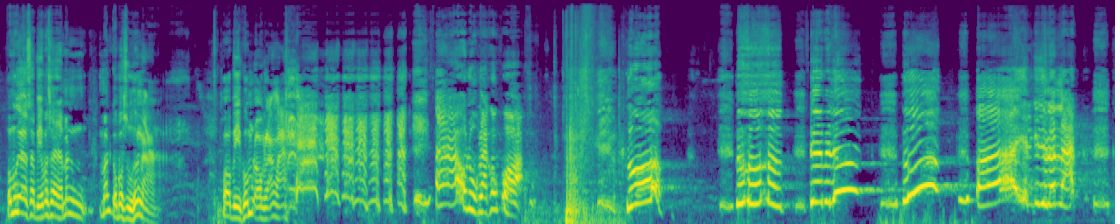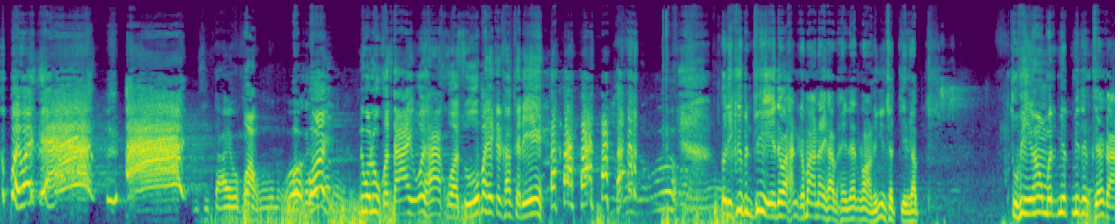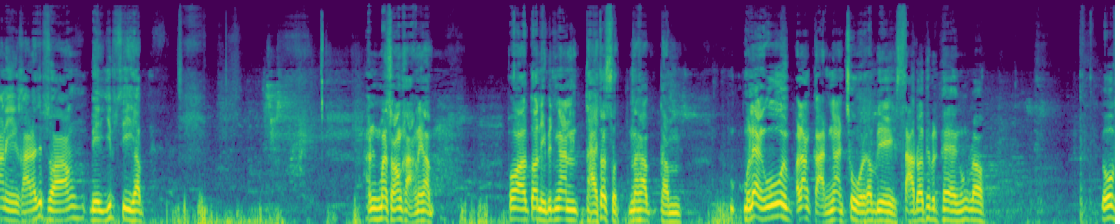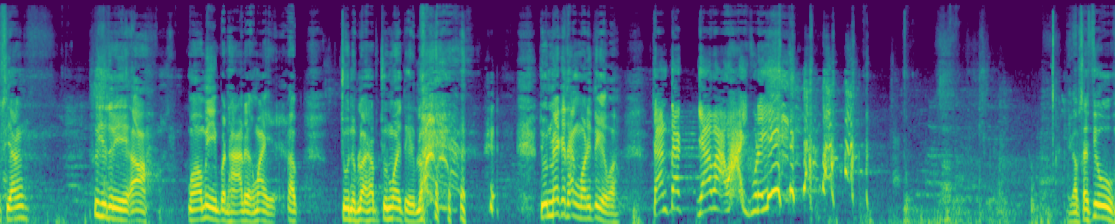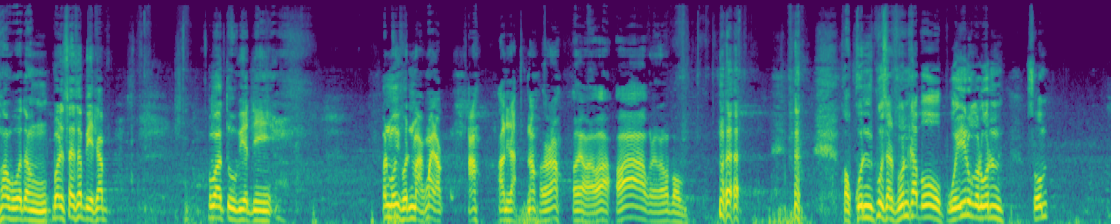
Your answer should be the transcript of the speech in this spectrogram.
ผมเคยเอาสเบดมาใส่แล้วมันมันก็บ่สู่ข้างหน้าพอเบียดผมออกหลังหลัง อ้าวลูกหลักของพ่อลูกลูกเดินไปลูกลูกเอ้ยเห็นกันอยู่นั้นหลังก็ปล่อยไว้เสียอ้ายสิตายว้าวโอ้ยนึกว่าลูกคนตายโอ้ยห้าขวบสูมาเฮ็ดกันครั้งจะดีตัวนี้คือเป็นพี่เอแต่ว่าหันกลับมาหน่อยครับ ให้แน่นก่อนได้ยินชัดเจนครับ ตัวพี่ห้องมีมีมีเสียงกลางนี่ขาละสิบสองเบสยี่สิบสี่ครับหันมาสองขางเลยครับ เพราะตอนนี้เป็นงานถ่ายทอดสดนะครับทำมือแรกโอ้ยอลังการงานโชว์เลยครับดีสาวดอยเพชรเป็นแพงของเราโลบเสียงคือยู่ตัวนี้อ่าหมอมีปัญหาเรื่องไม่ครับ จูนเรียบร้อยครับ จูนมอนิเตอร์เรียบร้อย จูนแม้กระทั่งมอนิเตอร์วะจานตักยาว่าว้ายกูได้นี่ครับใส่ฟิวห้าวัวต้องบริใส่สปีดครับ เพราะว่าตูเวียดนี่มันไม่มีผลมากไม่หรอกเอาเอานี่ละเนาะเอาเนาเอาเอาเอาเอาเอาครับผมขอบคุณผู้สนับสนุนครับ โอ้ปุ๋ยลุงกรุณสม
